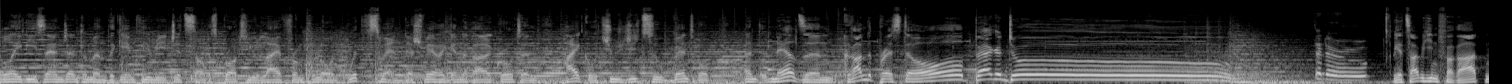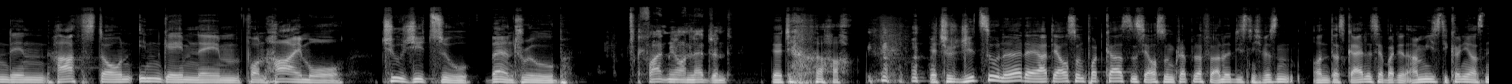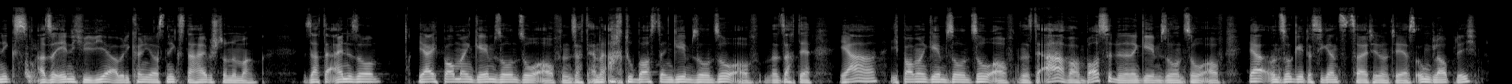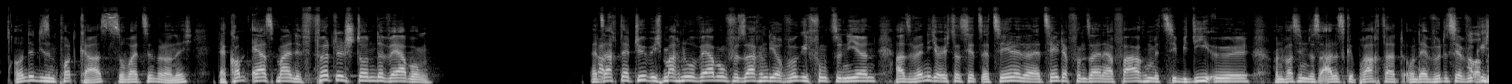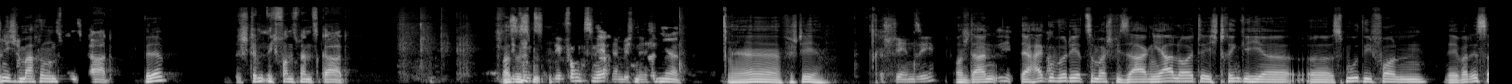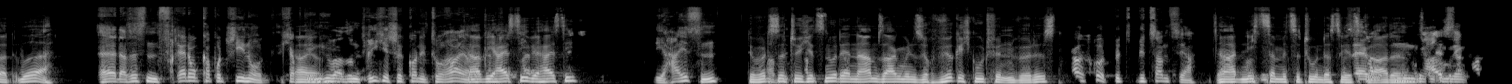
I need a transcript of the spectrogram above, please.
Ladies and gentlemen, the Game Theory Jits Talk is brought to you live from Cologne with Sven, der schwere General Groten, Heiko, Jiu-Jitsu, Bentrup und Nelson, Grande Presto, Bergentum. Jetzt habe ich ihn verraten, den Hearthstone In-Game Name von Haimo, Jiu-Jitsu, Bentrup. Find me on Legend. Der, der Jiu-Jitsu, ne, der hat ja auch so einen Podcast, ist ja auch so ein Grappler für alle, die es nicht wissen. Und das Geile ist ja bei den Amis, die können ja aus nix, also ähnlich wie wir, aber die können ja aus nix eine halbe Stunde machen. Da sagt der eine so, ja, ich baue mein Game so und so auf. Und dann sagt der andere, ach, du baust dein Game so und so auf. Und dann sagt er, ja, ich baue mein Game so und so auf. Und dann sagt er, ah, warum baust du denn dein Game so und so auf? Ja, und so geht das die ganze Zeit hin und her. Ist unglaublich. Und in diesem Podcast, so weit sind wir noch nicht, da kommt erstmal eine Viertelstunde Werbung. Dann sagt der Typ, ich mache nur Werbung für Sachen, die auch wirklich funktionieren. Also wenn ich euch das jetzt erzähle, dann erzählt er von seiner Erfahrung mit CBD-Öl und was ihm das alles gebracht hat. Und er würde es ja wirklich nicht machen. Von Sven Skard. Bitte? Bestimmt nicht von Sven Skard. Was Die, ist? funz- die funktioniert nämlich nicht. Funktioniert. Ah, verstehe. Verstehen Sie? Und dann, der Heiko würde jetzt zum Beispiel sagen, ja Leute, ich trinke hier äh, Smoothie von, nee, was ist das? Uah. Äh, das ist ein Freddo Cappuccino. Ich habe Ah, ja. gegenüber so eine griechische Konditorei. Ja, wie heißt die? Wie heißt die? Die heißen. Du würdest Aber- natürlich jetzt nur den Namen sagen, wenn du sie auch wirklich gut finden würdest. Alles gut, Byzantia. Ja, hat nichts damit zu tun, dass du jetzt Sehr gerade.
